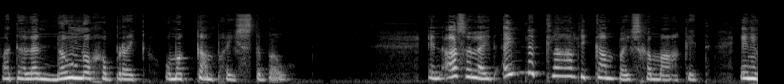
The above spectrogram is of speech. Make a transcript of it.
wat hulle nou nog gebruik om 'n kamphuis te bou. En as hulle uiteindelik klaar die kamphuis gemaak het en die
